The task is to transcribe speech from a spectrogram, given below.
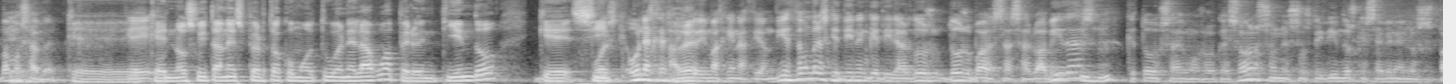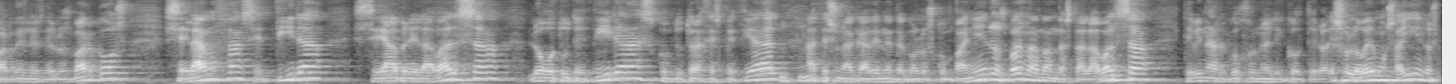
Vamos a ver. que, que no soy tan experto como tú en el agua, pero entiendo que sí. Pues un ejercicio de imaginación. Diez hombres que tienen que tirar dos, dos balsas salvavidas, que todos sabemos lo que son, son esos cilindros que se ven en los espardeles de los barcos, se lanza, se tira, se abre la balsa, luego tú te tiras con tu traje especial, haces una cadeneta con los compañeros, vas nadando hasta la balsa, te viene a recoger un helicóptero. ¿Eso lo vemos ahí en los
